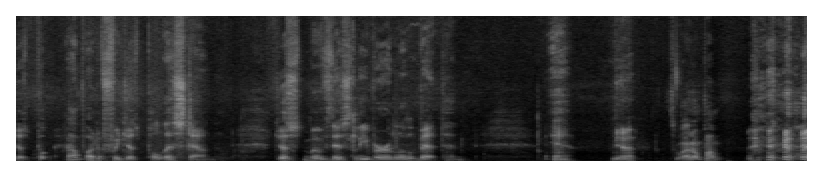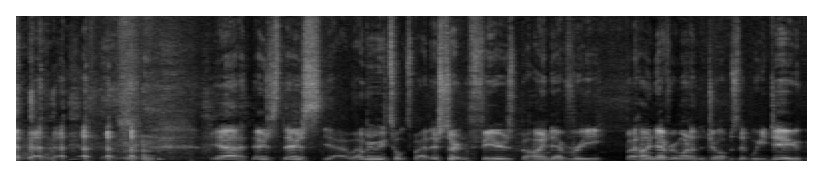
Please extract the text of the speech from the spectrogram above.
just pull, how about if we just pull this down? Just move this lever a little bit, and yeah. Yeah. So I don't pump. Yeah, there's there's yeah. I mean, we talked about it. there's certain fears behind every behind every one of the jobs that we do.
